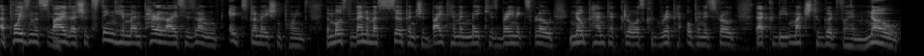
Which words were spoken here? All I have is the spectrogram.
A poisonous spider yeah. should sting him and paralyze his lung! Exclamation point. The most venomous serpent should bite him and make his brain explode. No panther claws could rip open his throat. That could be much too good for him. No!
